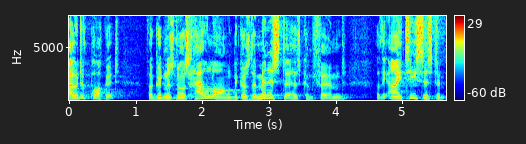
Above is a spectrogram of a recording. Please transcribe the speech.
out of pocket for goodness knows how long because the Minister has confirmed that the IT system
